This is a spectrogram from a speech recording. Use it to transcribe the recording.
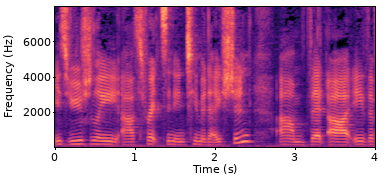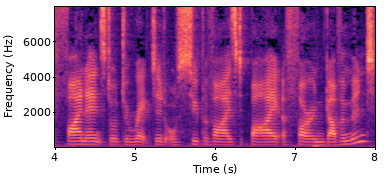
is usually uh, threats and intimidation um, that are either financed or directed or supervised by a foreign government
